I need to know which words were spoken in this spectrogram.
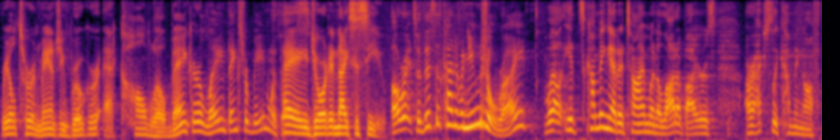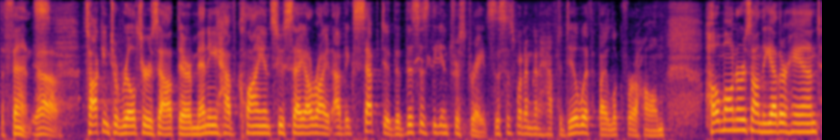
realtor and managing broker at Coldwell Banker. Lane, thanks for being with us. Hey, Jordan, nice to see you. All right, so this is kind of unusual, right? Well, it's coming at a time when a lot of buyers are actually coming off the fence. Yeah. Talking to realtors out there, many have clients who say, all right, I've accepted that this is the interest rates. This is what I'm going to have to deal with if I look for a home. Homeowners, on the other hand,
